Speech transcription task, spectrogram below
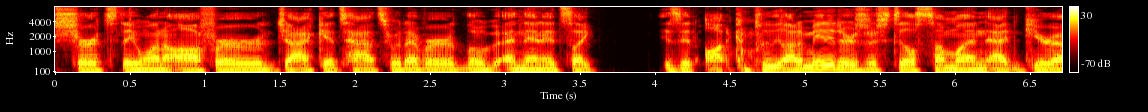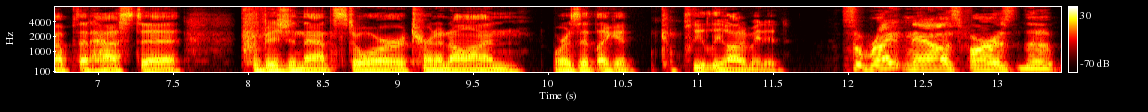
shirts they want to offer, jackets, hats, whatever, logo and then it's like is it completely automated or is there still someone at Gear Up that has to provision that store, turn it on or is it like a completely automated? So right now, as far as the,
